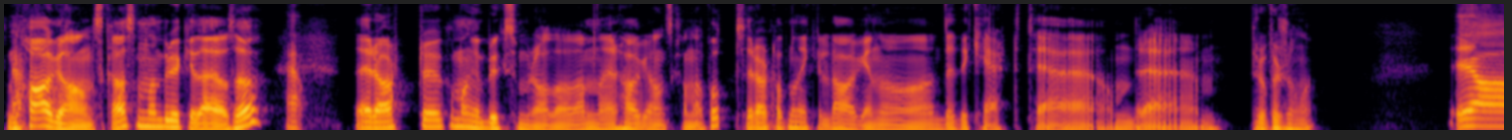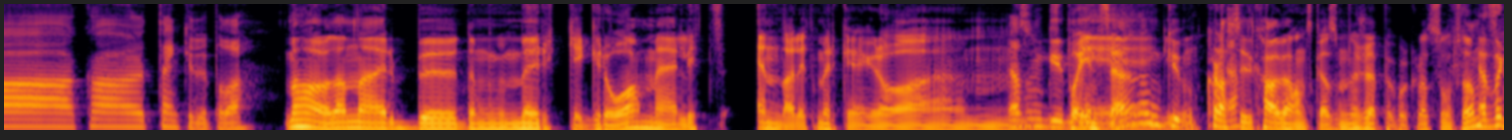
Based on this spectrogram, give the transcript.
Som Ja. hagehansker som de bruker der også. Ja. Det er rart eh, hvor mange bruksområder de der hagehanskene har fått. Rart at man ikke lager noe dedikert til andre profesjoner. Ja, hva tenker du på da? Vi har jo den der de mørkegrå med litt enda litt mørkegrå um, Ja, gummi- på innsida. Sånn gu- gummi, hagehansker som du kjøper på Claes Olsson. Ja, det,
